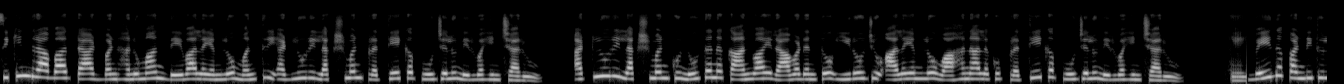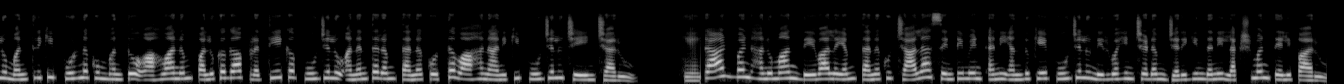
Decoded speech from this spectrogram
సికింద్రాబాద్ టాడ్బండ్ హనుమాన్ దేవాలయంలో మంత్రి అడ్లూరి లక్ష్మణ్ ప్రత్యేక పూజలు నిర్వహించారు. అట్లూరి లక్ష్మణ్కు నూతన కాన్వాయ్ రావడంతో ఈరోజు ఆలయంలో వాహనాలకు ప్రత్యేక పూజలు నిర్వహించారు. వేద పండితులు మంత్రికి పూర్ణకుంభంతో ఆహ్వానం పలుకగా ప్రత్యేక పూజలు అనంతరం తన కొత్త వాహనానికి పూజలు చేయించారు. టాడ్బండ్ హనుమాన్ దేవాలయం తనకు చాలా సెంటిమెంట్ అని అందుకే పూజలు నిర్వహించడం జరిగిందని లక్ష్మణ్ తెలిపారు.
